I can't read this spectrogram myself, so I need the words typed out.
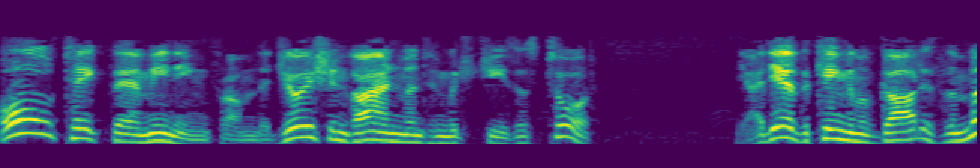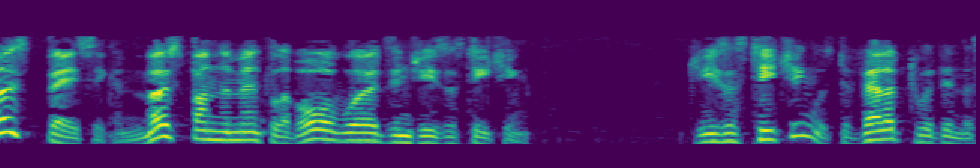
all take their meaning from the Jewish environment in which Jesus taught. The idea of the kingdom of God is the most basic and most fundamental of all words in Jesus' teaching. Jesus' teaching was developed within the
